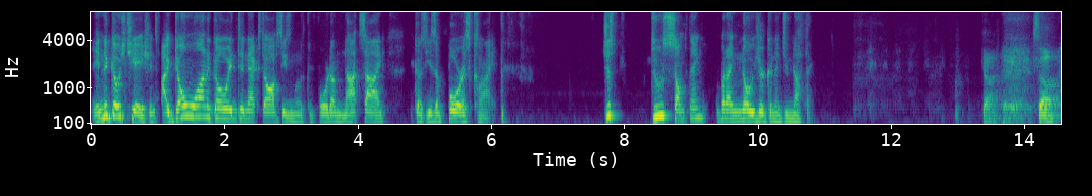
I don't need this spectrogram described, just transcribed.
in negotiations. I don't want to go into next offseason with Conforto not signed because he's a Boras client. Just do something, but I know you're gonna do nothing. God. So,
